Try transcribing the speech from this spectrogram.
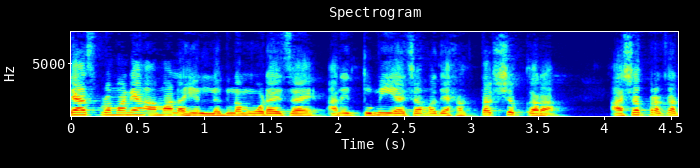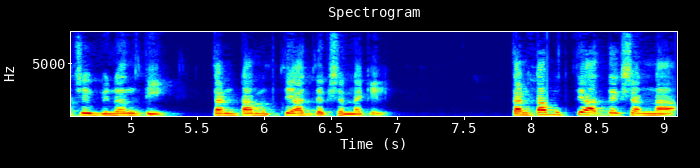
त्याचप्रमाणे आम्हाला हे लग्न मोडायचं आहे आणि तुम्ही याच्यामध्ये हस्तक्षेप करा अशा प्रकारची विनंती तंटामुक्ती अध्यक्षांना केली. तंटामुक्ती अध्यक्षांना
